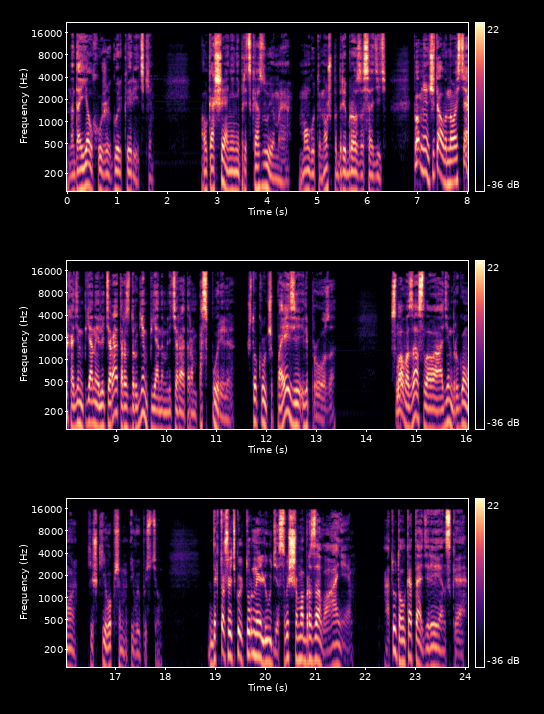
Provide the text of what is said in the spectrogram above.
Надоел хуже горькой редьки. Алкаши, они непредсказуемые. Могут и нож под ребро засадить. Помню, читал в новостях, один пьяный литератор с другим пьяным литератором поспорили, что круче, поэзия или проза. Слово за слово один другому кишки, в общем, и выпустил. Да кто ж ведь культурные люди, с высшим образованием. А тут алкота деревенская.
